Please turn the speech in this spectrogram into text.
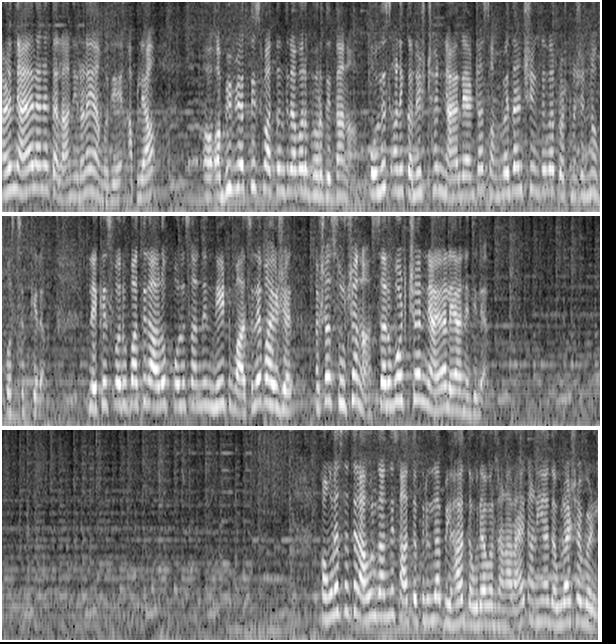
आणि न्यायालयाने त्याला निर्णयामध्ये आपल्या अभिव्यक्ती स्वातंत्र्यावर भर देताना पोलीस आणि कनिष्ठ न्यायालयांच्या संवेदनशीलतेवर प्रश्नचिन्ह उपस्थित केलं. लेखी स्वरूपातील आरोप पोलिसांनी नीट वाचले पाहिजेत अशा सूचना सर्वोच्च न्यायालयाने दिल्या. काँग्रेस नेते राहुल गांधी सात एप्रिलला बिहार दौऱ्यावर जाणार आहेत आणि या दौऱ्याच्या वेळी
